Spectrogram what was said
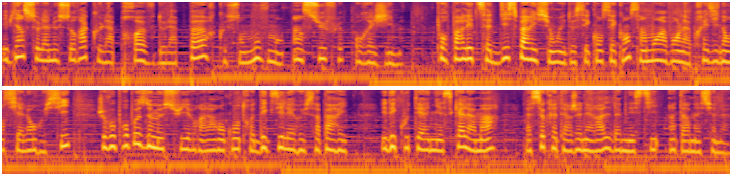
eh bien cela ne sera que la preuve de la peur que son mouvement insuffle au régime. Pour parler de cette disparition et de ses conséquences un mois avant la présidentielle en Russie, je vous propose de me suivre à la rencontre d'exilés russes à Paris et d'écouter Agnès Calamar, la secrétaire générale d'Amnesty International.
